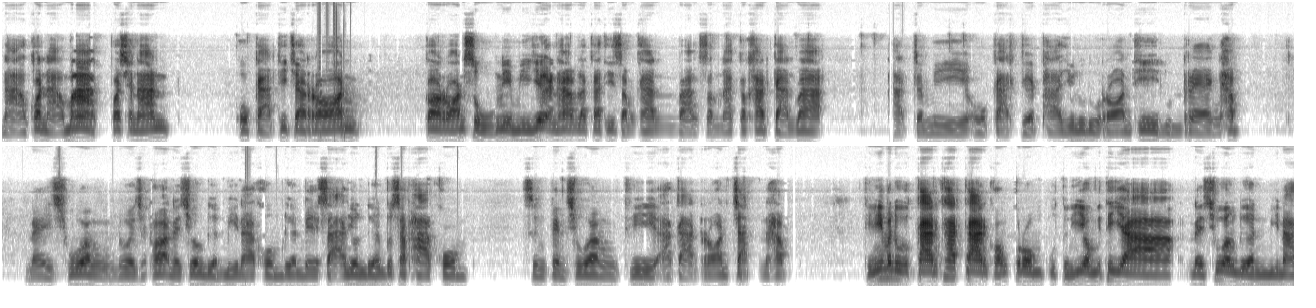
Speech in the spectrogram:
หนาวก็หนาวมาก เพราะฉะนั้นโอกาสที่จะร้อนก็ร้อนสูงนี่มีเยอะนะครับ แล้วก็ที่สำคัญบางสำนักก็คาดการณ์ว่า อาจจะมีโอกาสเกิดพายุฤดูร้อนที่รุนแรงนะครับ ในช่วงโดยเฉพาะในช่วงเดือนมีนาคม เดือนเมษายนเดือนพฤษภาคม ซึ่งเป็นช่วงที่อากาศร้อนจัดนะครับ ทีนี้มาดูการคาดการณ์ของกรมอุตุนิยมวิทยาในช่วงเดือนมีนา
